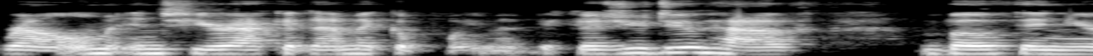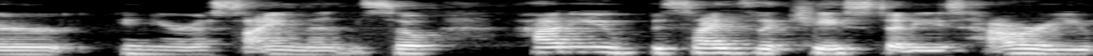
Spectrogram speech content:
realm into your academic appointment because you do have both in your in your assignment. So how do you besides the case studies, how are you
